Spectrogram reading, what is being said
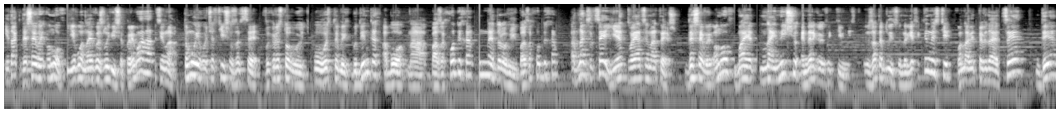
І так, дешевий онов його найважливіша перевага ціна, тому його частіше за все використовують у гостьових будинках або на базах отдиха, недорогих базах отдиха. Однак за це є своя ціна теж. Дешевий онов має найнижчу енергоефективність. За таблицю енергоефективності вона відповідає С, Д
